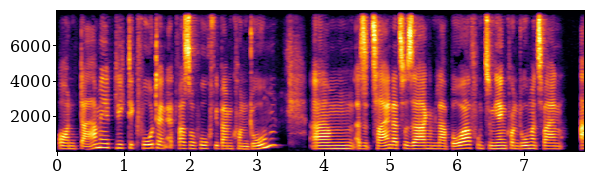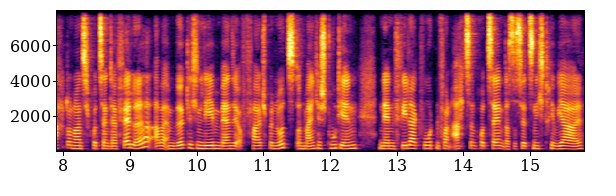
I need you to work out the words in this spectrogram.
Und damit liegt die Quote in etwa so hoch wie beim Kondom. Ähm, also Zahlen dazu sagen, im Labor funktionieren Kondome zwar in 98 Prozent der Fälle, aber im wirklichen Leben werden sie oft falsch benutzt und manche Studien nennen Fehlerquoten von 18 Prozent. Das ist jetzt nicht trivial.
